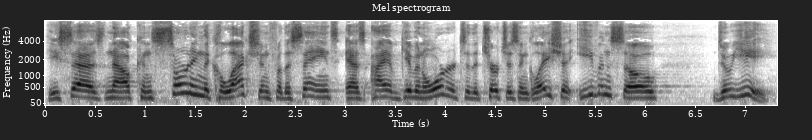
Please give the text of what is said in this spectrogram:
He says, Now concerning the collection for the saints, as I have given order to the churches in Galatia, even so do ye.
